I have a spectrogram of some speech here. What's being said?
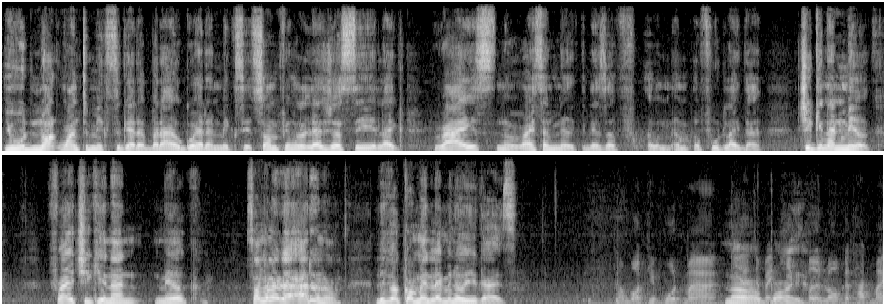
you would not want to mix together but I'll go ahead and mix it. Something let's just say like rice, no rice and milk. There's a, f- um, a food like that. Chicken and milk. Fried chicken and milk. Something like that. I don't know. Leave a comment. Let me know you guys. ทั้งหมดที่พูดมา No, อาจจะเป็น boy. คลิปเปิดโลกกระทัดใหม่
